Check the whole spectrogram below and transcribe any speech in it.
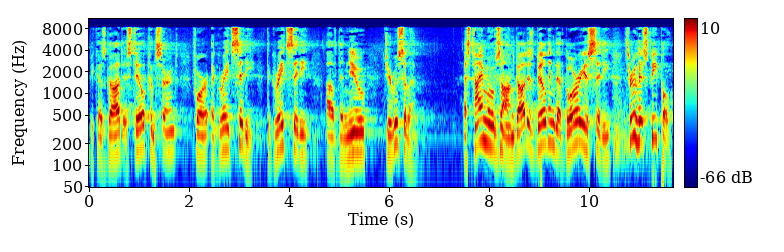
because God is still concerned for a great city, the great city of the New Jerusalem. As time moves on, God is building that glorious city through his people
